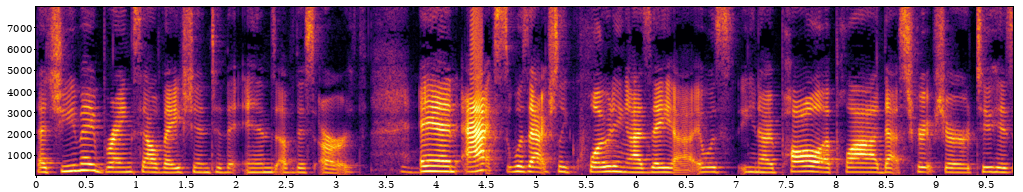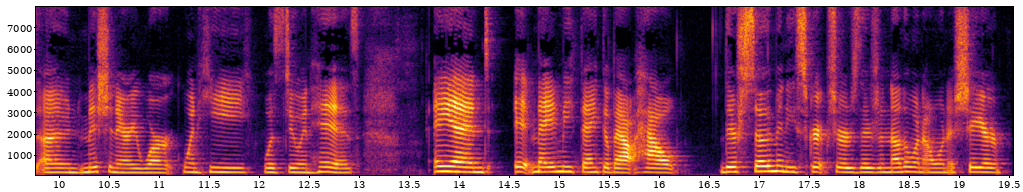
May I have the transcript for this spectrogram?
that you may bring salvation to the ends of this earth. Mm-hmm. And Acts was actually quoting Isaiah. It was, you know, Paul applied that scripture to his own missionary work when he was doing his. And it made me think about how there's so many scriptures. There's another one I want to share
